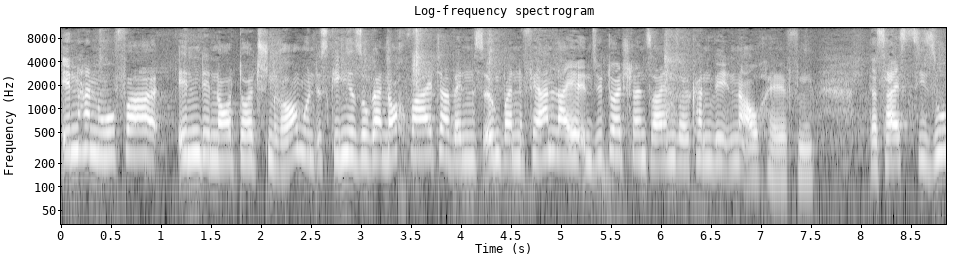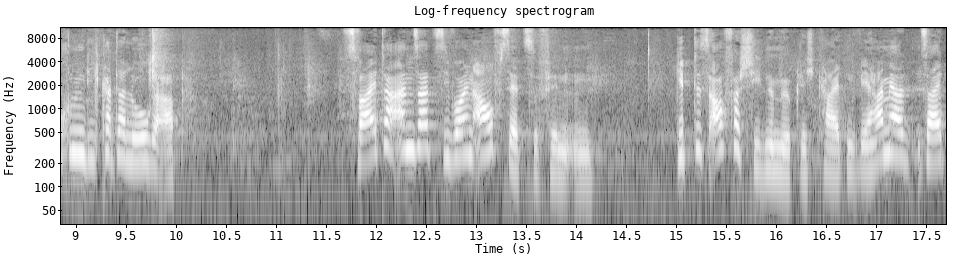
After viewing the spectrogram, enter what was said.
in Hannover in den norddeutschen Raum. Und es ginge sogar noch weiter. Wenn es irgendwann eine Fernleihe in Süddeutschland sein soll, können wir Ihnen auch helfen. Das heißt, Sie suchen die Kataloge ab. Zweiter Ansatz, Sie wollen Aufsätze finden. Gibt es auch verschiedene Möglichkeiten. Wir haben ja seit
